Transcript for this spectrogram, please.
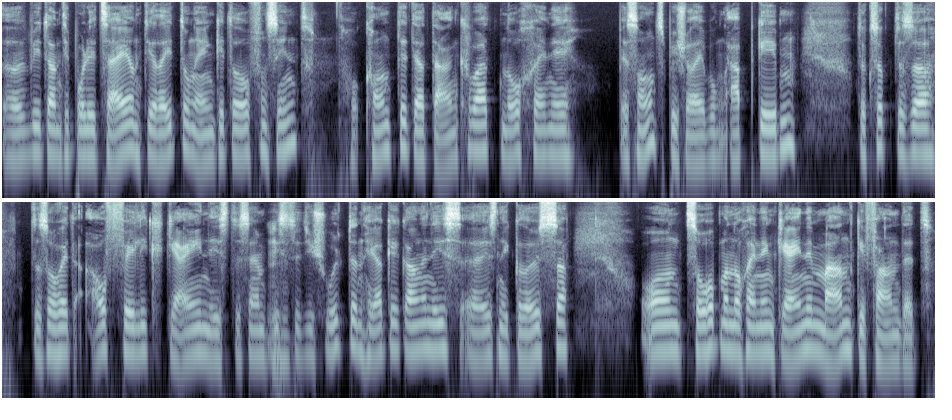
äh, wie dann die Polizei und die Rettung eingetroffen sind, konnte der Tankwart noch eine Personsbeschreibung abgeben und hat gesagt, dass er, dass er halt auffällig klein ist, dass er ein mhm. bisschen die Schultern hergegangen ist, er ist nicht größer. Und so hat man noch einen kleinen Mann gefandet.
